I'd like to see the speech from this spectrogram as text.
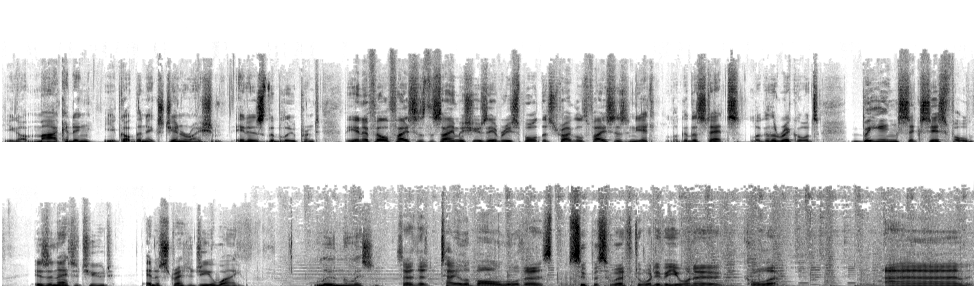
you got marketing, you've got the next generation. It is the blueprint. The NFL faces the same issues every sport that struggles faces, and yet, look at the stats, look at the records. Being successful is an attitude and a strategy away. Learn the lesson. So the Taylor Bowl or the Super Swift or whatever you want to call it, um,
